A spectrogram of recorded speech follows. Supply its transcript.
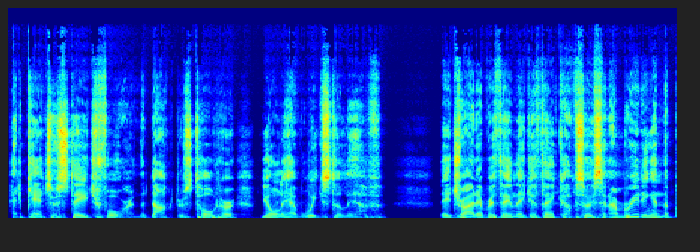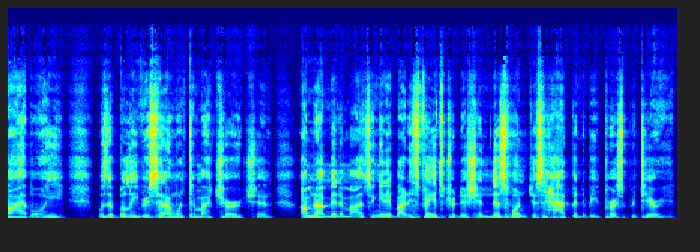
had cancer stage four, and the doctors told her, You only have weeks to live. They tried everything they could think of. So he said, I'm reading in the Bible. He was a believer. He said, I went to my church, and I'm not minimizing anybody's faith tradition. This one just happened to be Presbyterian.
